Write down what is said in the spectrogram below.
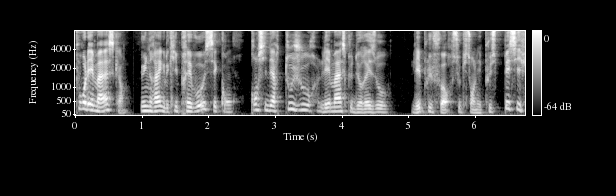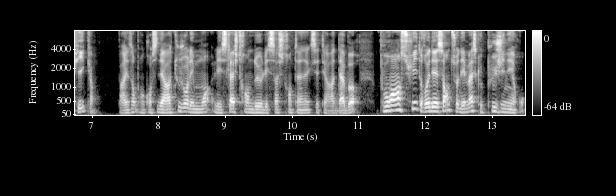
Pour les masques, une règle qui prévaut, c'est qu'on considère toujours les masques de réseau les plus forts, ceux qui sont les plus spécifiques. Par exemple, on considérera toujours les, les slash 32, les slash 31, etc. d'abord, pour ensuite redescendre sur des masques plus généraux.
